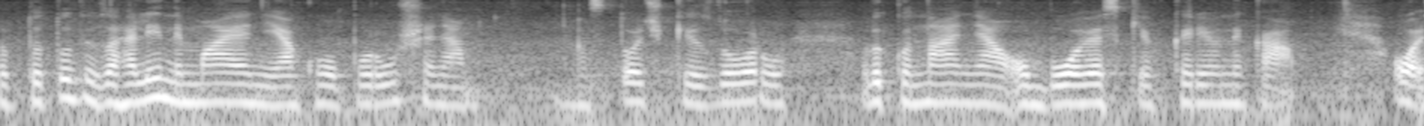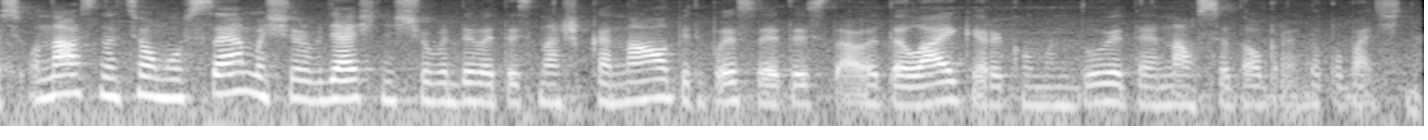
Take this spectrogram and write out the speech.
Тобто тут взагалі немає ніякого порушення з точки зору виконання обов'язків керівника. Ось у нас на цьому все. Ми щиро вдячні, що ви дивитесь наш канал, підписуєтесь, ставите лайки, рекомендуєте. На все добре, до побачення.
